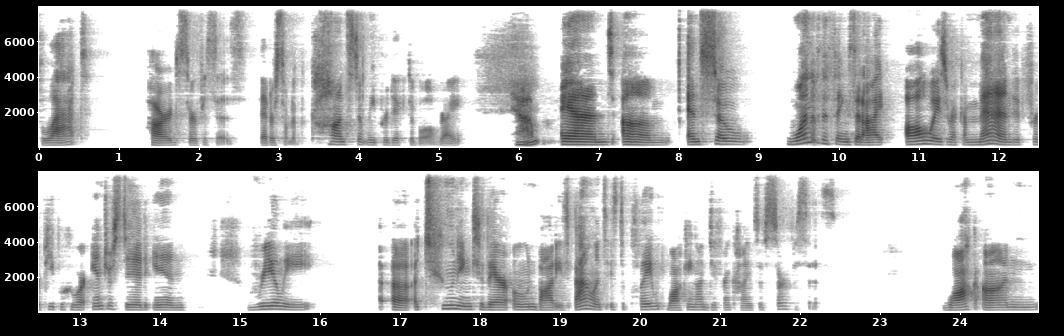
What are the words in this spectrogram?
flat, hard surfaces that are sort of constantly predictable, right? Yeah. And um, and so one of the things that I always recommend for people who are interested in really uh, attuning to their own body's balance is to play with walking on different kinds of surfaces. Walk on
